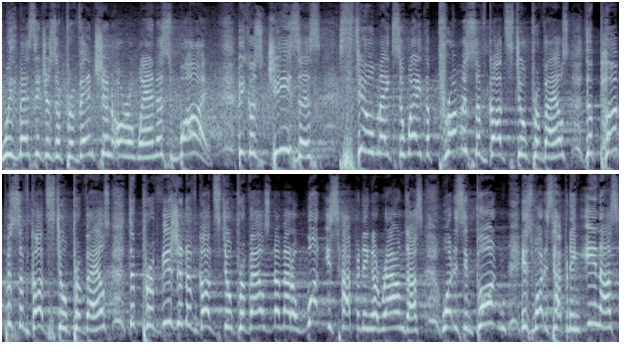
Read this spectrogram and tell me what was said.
with messages of prevention or awareness. Why? Because Jesus still makes a way. The promise of God still prevails. The purpose of God still prevails. The provision of God still prevails no matter what is happening around us. What is important is what is happening in us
